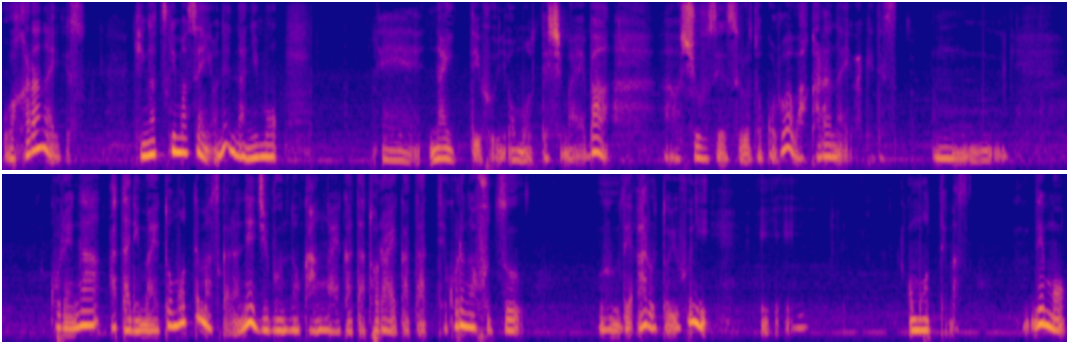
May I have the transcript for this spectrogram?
わからないです。気がつきませんよね何も。えー、ないっていうふうに思ってしまえば修正するところはわからないわけです。うん。これが当たり前と思ってますからね。自分の考え方捉え方ってこれが普通であるというふうに、えー、思ってます。でも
